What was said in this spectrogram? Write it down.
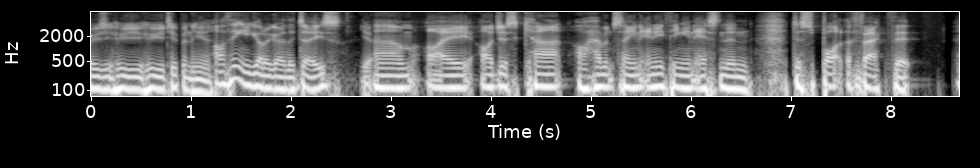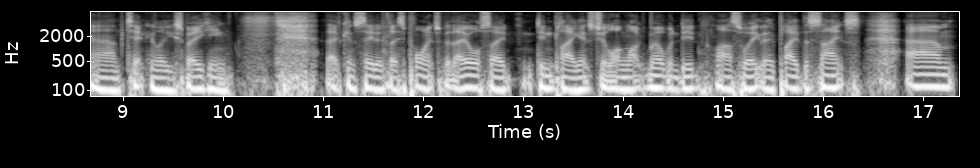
who's you, who you, who you tipping here? I think you got to go the D's. Yeah. Um, I I just can't. I haven't seen anything in Essendon, despite the fact that. Um, technically speaking, they've conceded less points, but they also didn't play against Geelong like Melbourne did last week. They played the Saints. Um,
